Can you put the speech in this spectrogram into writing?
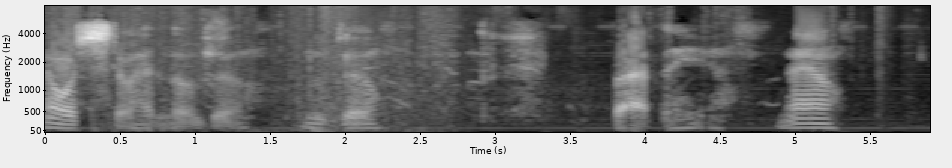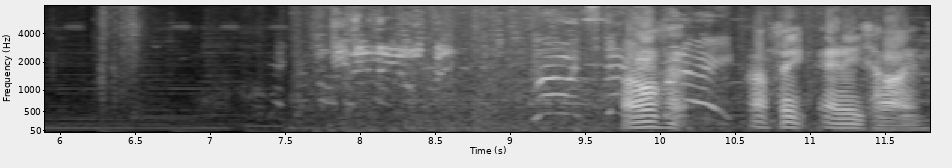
I wish I still had Lugo. Lugo. Right here. Now, Throw it, stick I don't think, I think any time,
